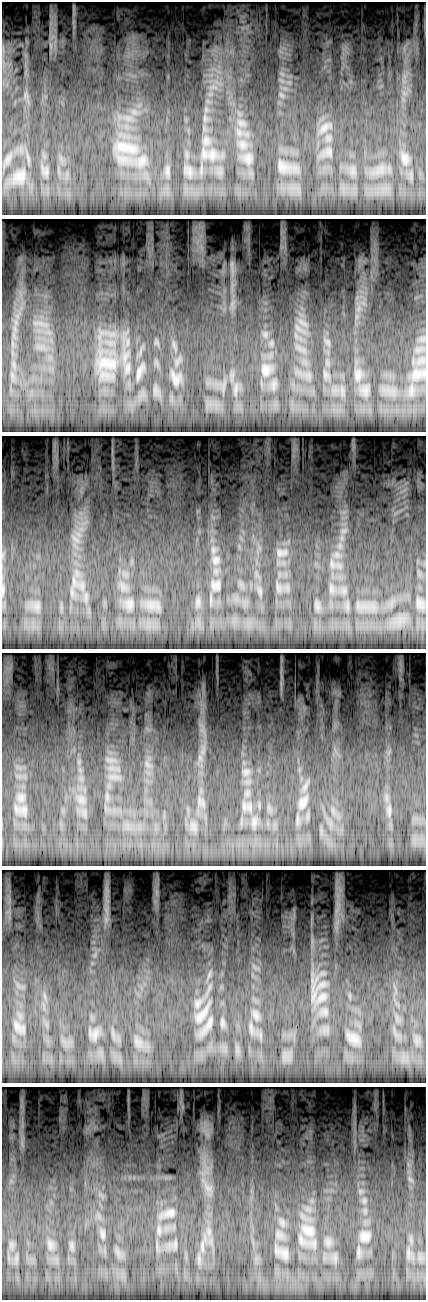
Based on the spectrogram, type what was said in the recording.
inefficient uh, with the way how things are being communicated right now. Uh, I've also talked to a spokesman from the Beijing work group today. He told me the government has started providing legal services to help family members collect relevant documents as future compensation proofs. However, he said the actual compensation process hasn't started yet, and so far they're just getting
